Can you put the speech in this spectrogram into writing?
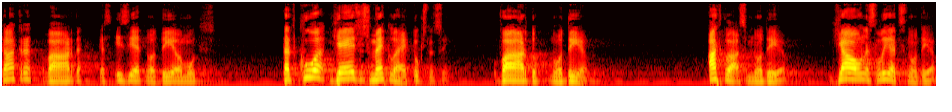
katra vārda, kas iziet no Dieva mutes. Tad ko Jēzus meklēja tuksnesī? Vārdu no Dieva. Atklāsim no Dieva, jaunas lietas no Dieva,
